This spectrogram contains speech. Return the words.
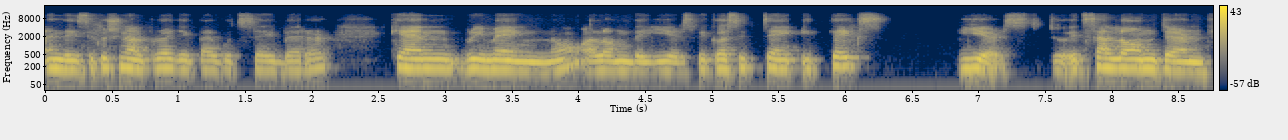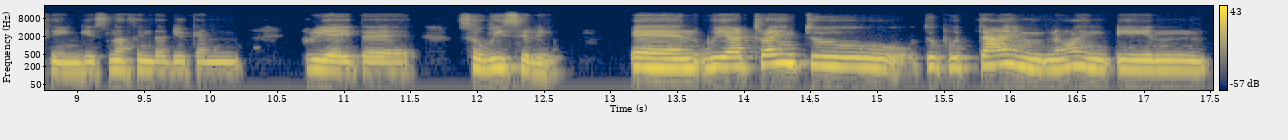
and the institutional project, I would say better, can remain no, along the years because it, ta- it takes years. To, it's a long term thing. It's nothing that you can create uh, so easily. And we are trying to, to put time no, in, in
